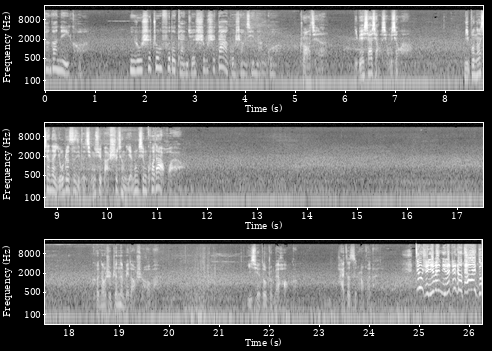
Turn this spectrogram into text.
刚刚那一刻，你如释重负的感觉是不是大过伤心难过？庄小琴，你别瞎想行不行啊？你不能现在由着自己的情绪把事情的严重性扩大化呀。可能是真的没到时候吧。一切都准备好了，孩子自然会来的。就是因为你的这种态度，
